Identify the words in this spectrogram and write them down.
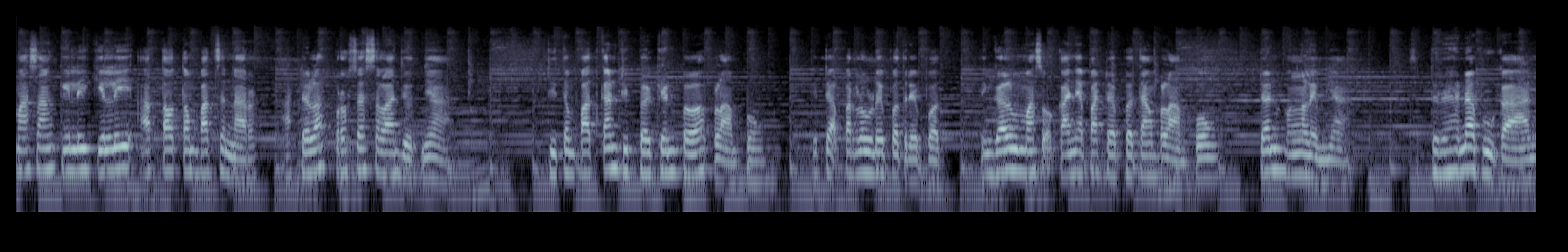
Memasang kili-kili atau tempat senar adalah proses selanjutnya. Ditempatkan di bagian bawah pelampung. Tidak perlu repot-repot, tinggal memasukkannya pada batang pelampung dan mengelemnya. Sederhana bukan?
